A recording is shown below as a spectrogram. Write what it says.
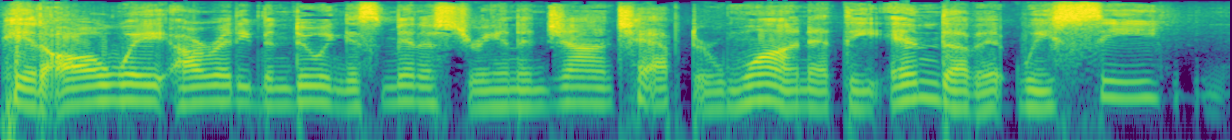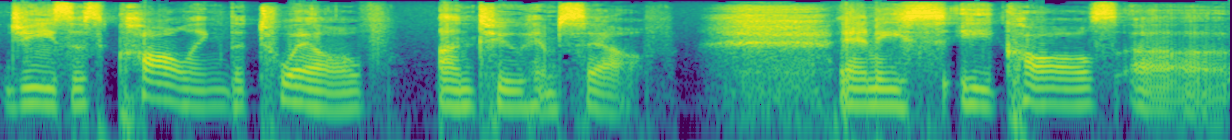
He had always already been doing his ministry. And in john chapter 1 at the end of it we see jesus calling the 12 unto himself. And he he calls uh,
